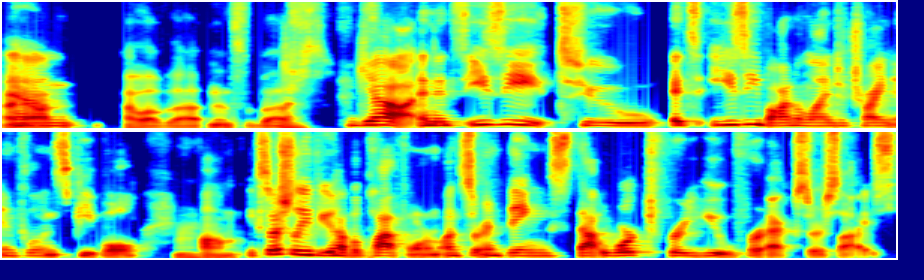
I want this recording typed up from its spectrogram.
Um, I love that. That's the best. Yeah. And it's easy to, it's easy, bottom line, to try and influence people, Mhm. um, especially if you have a platform on certain things that worked for you for exercise.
